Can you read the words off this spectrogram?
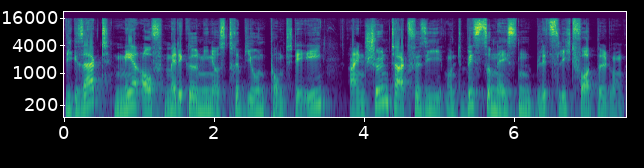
Wie gesagt, mehr auf medical-tribune.de. Einen schönen Tag für Sie und bis zum nächsten Blitzlicht Fortbildung.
